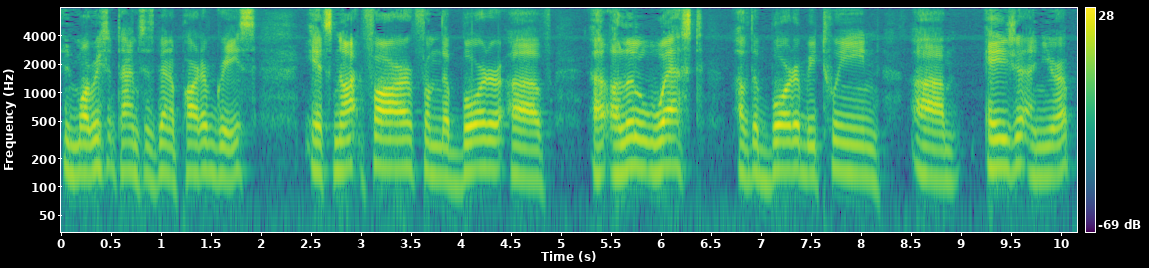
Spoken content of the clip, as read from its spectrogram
in more recent times has been a part of Greece. It's not far from the border of, uh, a little west of the border between um, Asia and Europe,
